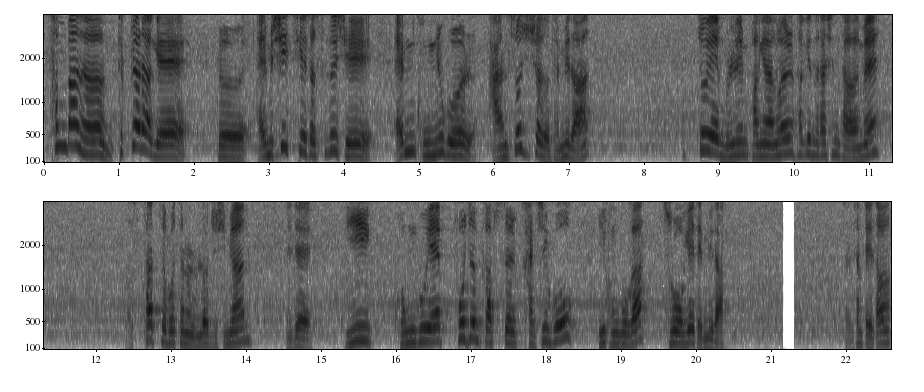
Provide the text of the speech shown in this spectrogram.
선반은 특별하게 그 MCT에서 쓰듯이 M06을 안 써주셔도 됩니다. jaw의 물림 방향을 확인을 하신 다음에 스타트 버튼을 눌러주시면 이제 이 공구의 보정 값을 가지고 이 공구가 들어오게 됩니다. 자, 이 상태에서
